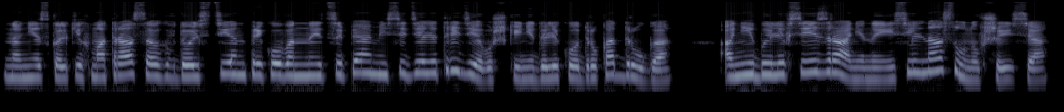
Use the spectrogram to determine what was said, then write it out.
На нескольких матрасах вдоль стен, прикованные цепями, сидели три девушки недалеко друг от друга. Они были все израненные и сильно осунувшиеся,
